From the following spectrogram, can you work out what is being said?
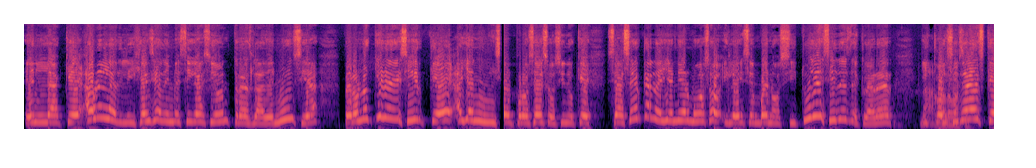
en la que abren la diligencia de investigación tras la denuncia, pero no quiere decir que hayan iniciado el proceso, sino que se acercan a Jenny Hermoso y le dicen, bueno, si tú decides declarar y No, no consideras que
